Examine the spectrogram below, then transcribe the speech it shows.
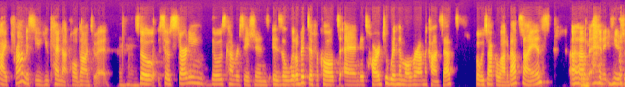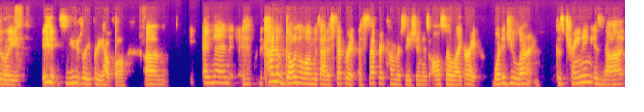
I promise you, you cannot hold on to it. Mm-hmm. So, so starting those conversations is a little bit difficult, and it's hard to win them over on the concept. But we talk a lot about science, um, and it usually it's usually pretty helpful. Um, and then eh, kind of going along with that, a separate a separate conversation is also like, all right, what did you learn? Because training is not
